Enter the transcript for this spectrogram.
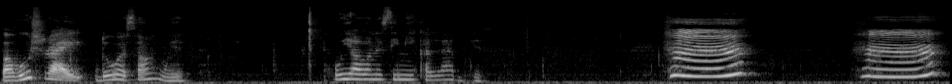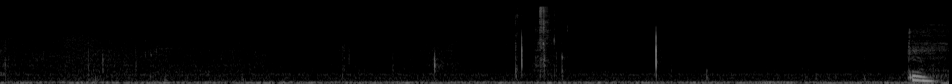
But who should I do a song with? Who y'all want to see me collab with? Hmm? Hmm? Mm.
